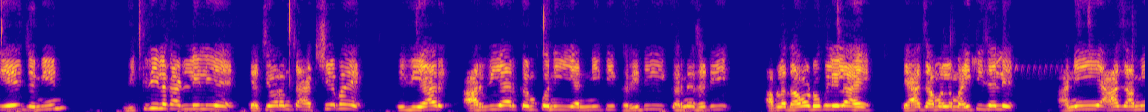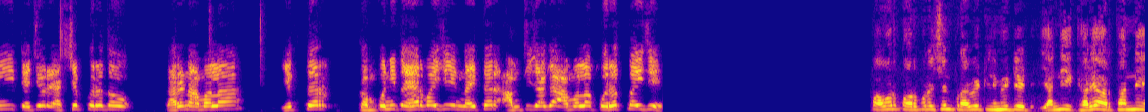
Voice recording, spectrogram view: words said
ते जमीन विक्रीला काढलेली आहे. त्याच्यावर आमचा आक्षेप आहे. की V R R V R company यांनी ती खरेदी करण्यासाठी आपला दावा ठोकलेला आहे. ते आज आम्हाला माहिती झाले. आणि आज आम्ही त्याच्यावर आक्षेप करत आहोत. कारण आम्हाला एकतर कंपनी तयार पाहिजे नाहीतर आमची जागा आम्हाला परत पाहिजे. पॉवर कॉर्पोरेशन प्रायव्हेट लिमिटेड यांनी खऱ्या अर्थाने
